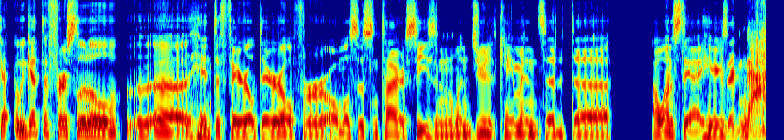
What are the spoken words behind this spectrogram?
got, we got the first little uh, hint of feral Daryl for almost this entire season when Judith came in and said, uh, "I want to stay out here." He's like, "Nah,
